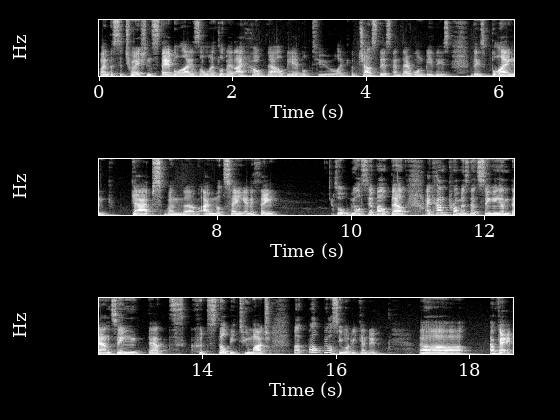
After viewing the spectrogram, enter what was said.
When the situation stabilizes a little bit I hope that I'll be able to like adjust this and there won't be these these blank gaps when um, I'm not saying anything so we'll see about that. I can't promise that singing and dancing, that could still be too much, but well, we'll see what we can do. Uh, okay,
